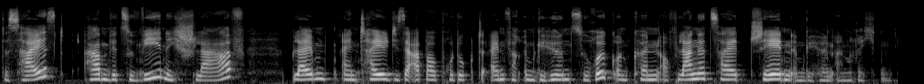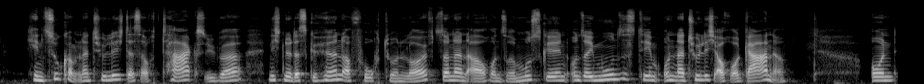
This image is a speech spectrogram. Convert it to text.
Das heißt, haben wir zu wenig Schlaf, bleiben ein Teil dieser Abbauprodukte einfach im Gehirn zurück und können auf lange Zeit Schäden im Gehirn anrichten. Hinzu kommt natürlich, dass auch tagsüber nicht nur das Gehirn auf Hochtouren läuft, sondern auch unsere Muskeln, unser Immunsystem und natürlich auch Organe. Und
